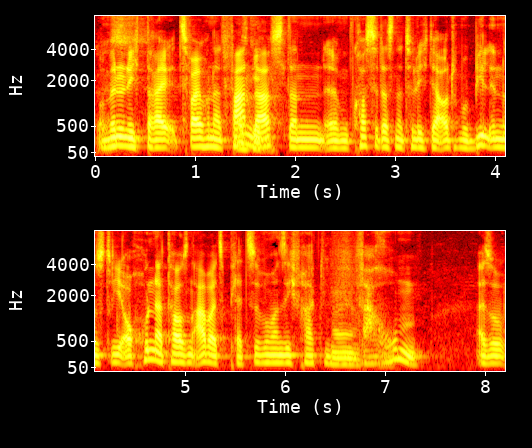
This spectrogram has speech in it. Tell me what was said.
und wenn du nicht drei, 200 fahren darfst, dann ähm, kostet das natürlich der Automobilindustrie auch 100.000 Arbeitsplätze, wo man sich fragt, ja. warum? Also,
